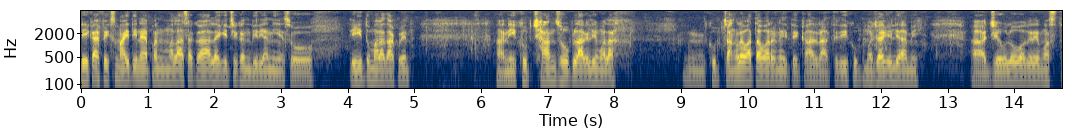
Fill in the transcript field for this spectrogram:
ते काय फिक्स माहिती नाही पण मला असं कळालं आहे की चिकन बिर्याणी आहे सो तेही तुम्हाला दाखवेन. आणि खूप छान झोप लागली मला. खूप चांगलं वातावरण आहे इथे. काल रात्री खूप मजा केली आम्ही. जेवलो वगैरे मस्त.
